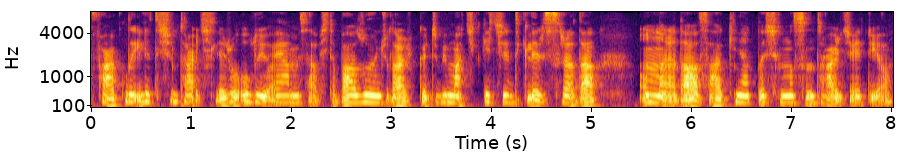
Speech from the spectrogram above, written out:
farklı iletişim tercihleri oluyor. Yani mesela işte bazı oyuncular kötü bir maç geçirdikleri sırada onlara daha sakin yaklaşılmasını tercih ediyor.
